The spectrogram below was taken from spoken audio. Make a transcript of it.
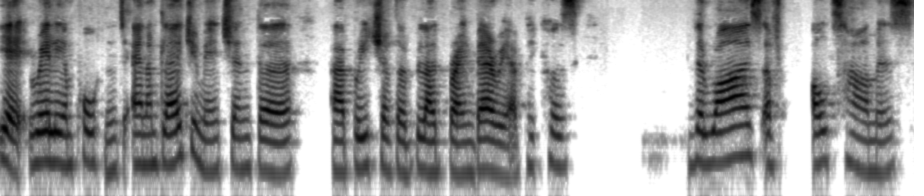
yeah really important. And i'm glad you mentioned the uh, breach of the blood brain barrier because the rise of Alzheimer's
